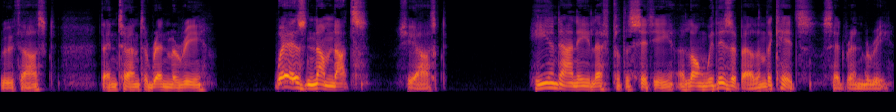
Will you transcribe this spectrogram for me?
Ruth asked, then turned to Reine Marie. Where's Numbnuts? she asked. He and Annie left for the city along with Isabel and the kids, said Reine Marie.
